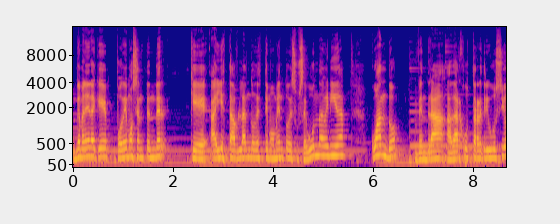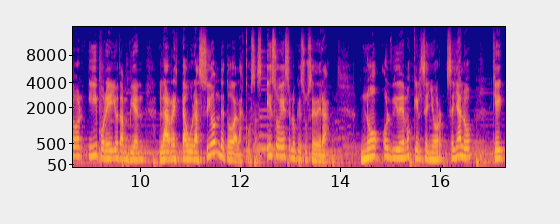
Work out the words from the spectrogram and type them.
De manera que podemos entender que ahí está hablando de este momento de su segunda venida, cuando vendrá a dar justa retribución y por ello también la restauración de todas las cosas. Eso es lo que sucederá. No olvidemos que el Señor señaló que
